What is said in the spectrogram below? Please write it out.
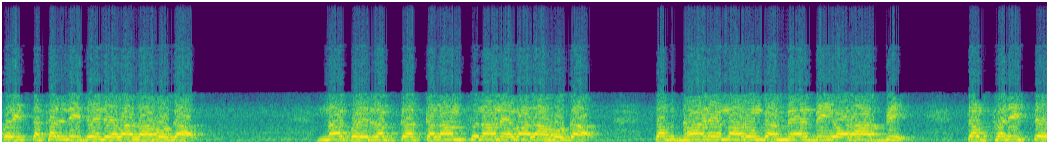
کوئی تسلی دینے والا ہوگا، نہ کوئی رب کا کلام سنانے والا ہوگا۔ تب دھاڑے ماروں گا میں بھی اور آپ بھی۔ تب فرشتے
